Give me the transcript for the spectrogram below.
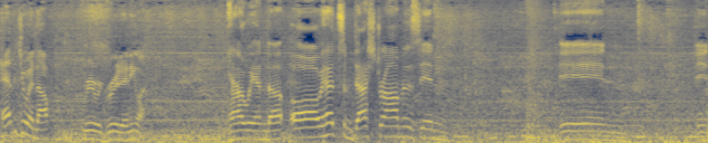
How did you end up rear grid anyway? How did we end up? Oh, we had some dash dramas in in in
